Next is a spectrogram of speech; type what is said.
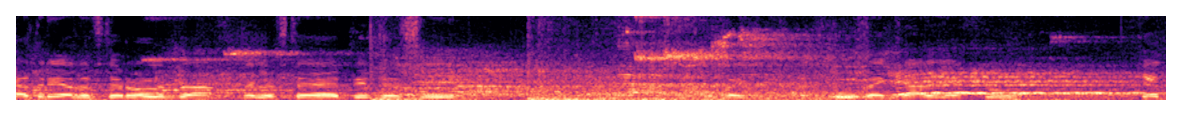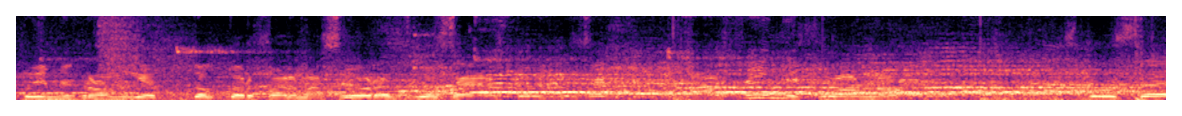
13 δευτερόλεπτα, τελευταία επίθεση του δεκαλέπτου και του ημιχρόνου για τον Dr. Pharmacy. Ο Ρέντζος Αστόλκης αφήνει χρόνο στους ε,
